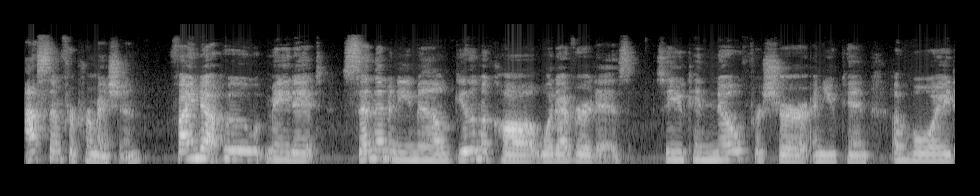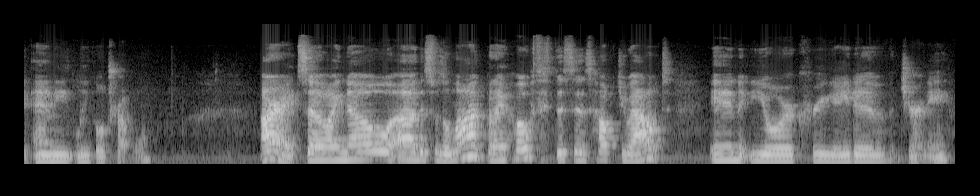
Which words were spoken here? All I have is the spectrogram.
ask them for permission. Find out who made it, send them an email, give them a call, whatever it is, so you can know for sure and you can avoid any legal trouble. All right, so I know uh, this was a lot, but I hope that this has helped you out in your creative journey.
